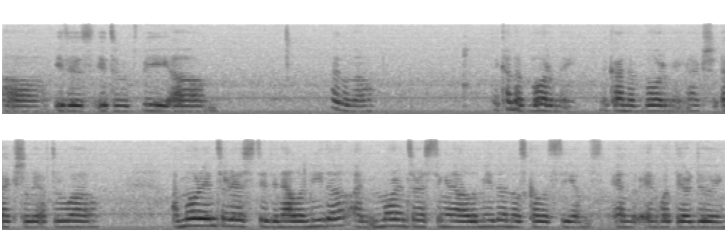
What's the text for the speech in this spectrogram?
uh, it, is, it would be, um, I don't know, they kind of bore me. They kind of bore me, actually, actually, after a while. I'm more interested in Alameda. I'm more interested in Alameda and those coliseums and, and what they're doing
